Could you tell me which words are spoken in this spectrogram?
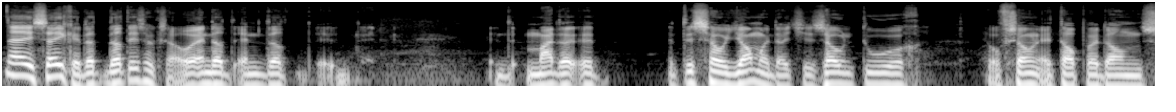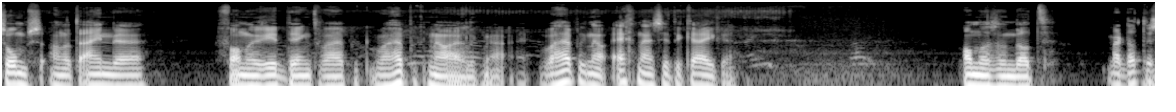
Nee, zeker. Dat, dat is ook zo. En dat, en dat, maar de, het, het is zo jammer dat je zo'n tour of zo'n etappe dan soms aan het einde van een rit denkt: waar heb ik, waar heb ik nou eigenlijk naar? Waar heb ik nou echt naar zitten kijken? Anders dan dat. Maar dat is,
